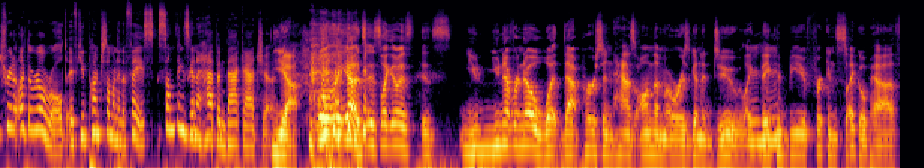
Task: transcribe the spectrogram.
treat it like the real world if you punch someone in the face something's gonna happen back at you Yeah. Well, yeah, it's, it's like it's, it's you you never know what that person has on them or is going to do. Like they Mhm. could be a freaking psychopath.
